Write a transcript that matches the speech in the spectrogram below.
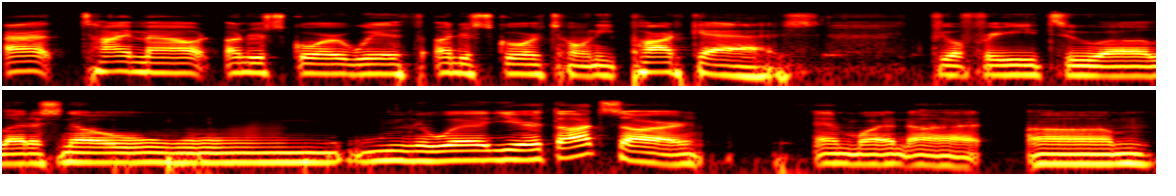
at timeout underscore with underscore Tony podcast. Feel free to uh, let us know what your thoughts are and whatnot. Um,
